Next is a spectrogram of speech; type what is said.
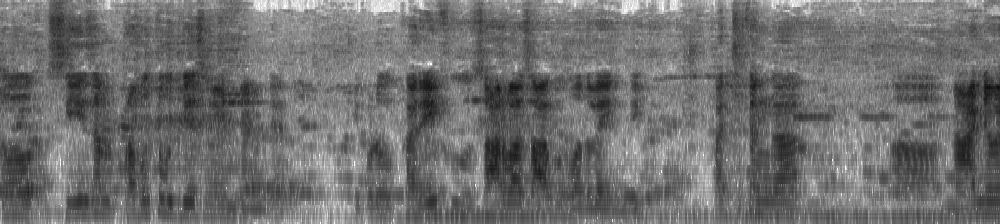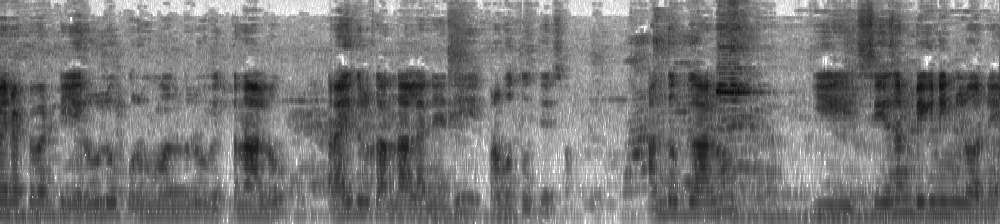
సో సీజన్ ప్రభుత్వ ఉద్దేశం ఏంటంటే ఇప్పుడు ఖరీఫ్ సార్వా సాగు మొదలైంది. ఖచ్చితంగా నాణ్యమైనటువంటి ఎరువులు పురుగు మందులు విత్తనాలు రైతులకు అందాలనేది ప్రభుత్వ ఉద్దేశం. అందుకుగాను ఈ సీజన్ బిగినింగ్లోనే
